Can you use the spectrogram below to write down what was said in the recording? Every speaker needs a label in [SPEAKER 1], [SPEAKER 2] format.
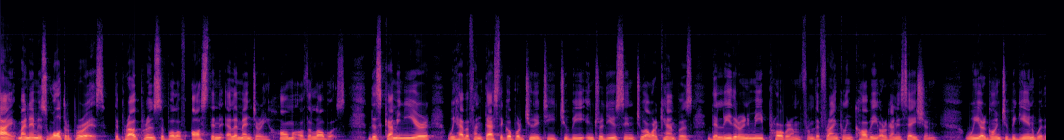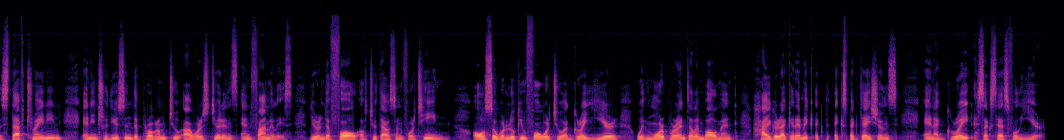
[SPEAKER 1] Hi, my name is Walter Perez, the proud principal of Austin Elementary, home of the Lobos. This coming year, we have a fantastic opportunity to be introducing to our campus the Leader in Me program from the Franklin Covey organization. We are going to begin with staff training and introducing the program to our students and families during the fall of 2014. Also, we're looking forward to a great year with more parental involvement, higher academic expectations, and a great successful year.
